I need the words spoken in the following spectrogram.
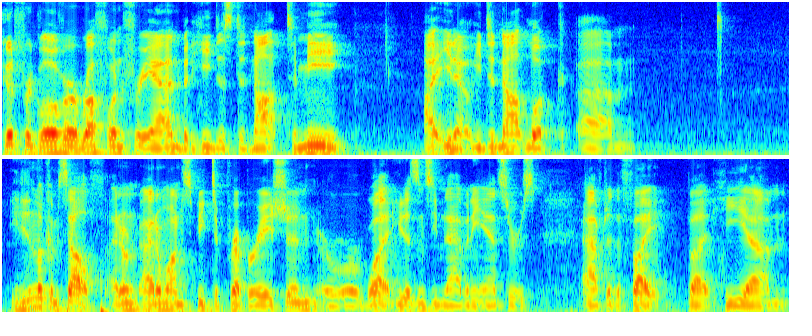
Good for Glover. A rough one for Yan, but he just did not. To me, I you know he did not look. Um, he didn't look himself. I don't. I don't want to speak to preparation or, or what. He doesn't seem to have any answers after the fight, but he um,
